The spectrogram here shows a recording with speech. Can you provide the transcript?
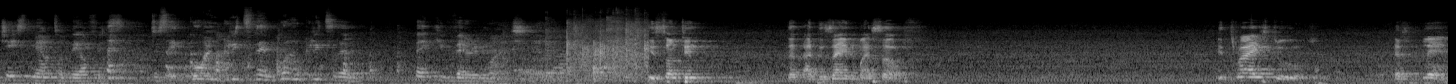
chased me out of the office to say, go and greet them, go and greet them. Thank you very much. It's something that I designed myself. It tries to explain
